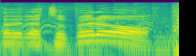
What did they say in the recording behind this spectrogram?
Tardes, Nacho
